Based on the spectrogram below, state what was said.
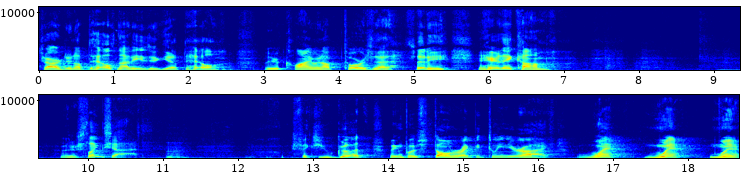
charging up the hill. It's not easy to get up the hill. You're climbing up towards that city, and here they come. They're slingshots. Fix you good. We can put a stone right between your eyes. When, when, when.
